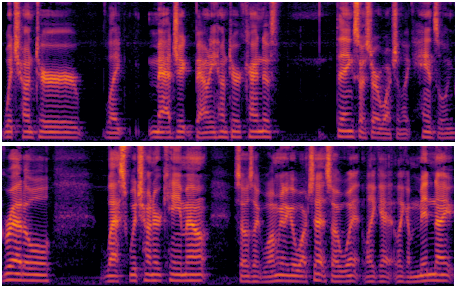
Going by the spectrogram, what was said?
witch hunter, like magic bounty hunter kind of thing. So I started watching like Hansel and Gretel. Last Witch Hunter came out, so I was like, well, I'm gonna go watch that. So I went like at like a midnight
